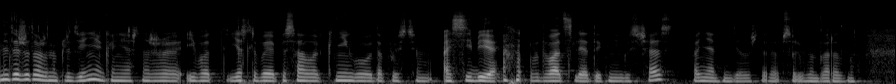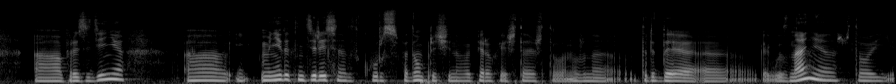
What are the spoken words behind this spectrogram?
Ну, это же тоже наблюдение, конечно же. И вот если бы я писала книгу, допустим, о себе в 20 лет и книгу сейчас, понятное дело, что это абсолютно два разных а, произведения. А, мне этот интересен, этот курс, по двум причинам. Во-первых, я считаю, что нужно 3D э, как бы знание, что э,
